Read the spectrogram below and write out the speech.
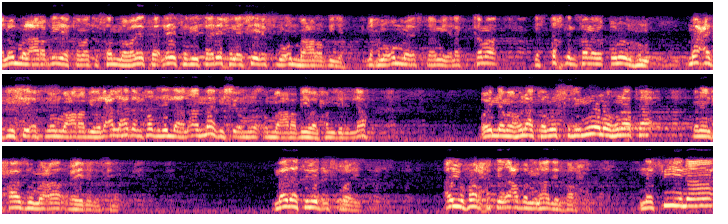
الأمة العربية كما تسمى وليس ليس في تاريخنا شيء اسمه أمة عربية. نحن أمة إسلامية. لكن كما نستخدم كما يقولون هم ما عاد في شيء اسمه أمة عربية. ولعل هذا من فضل الله. الآن ما في شيء أمة عربية والحمد لله. وإنما هناك مسلمون وهناك من انحازوا مع غير الإسلام. ماذا تريد إسرائيل؟ أي فرحة أعظم من هذه الفرحة؟ نسينا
